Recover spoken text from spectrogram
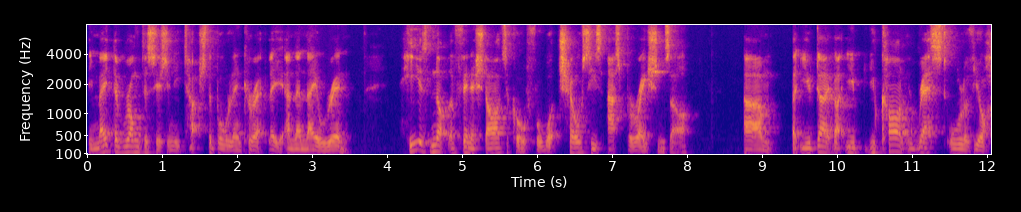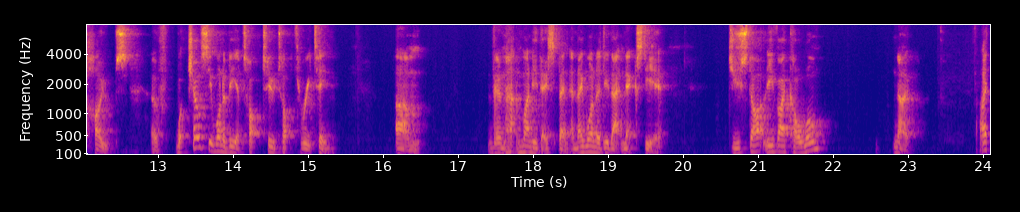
He made the wrong decision. He touched the ball incorrectly, and then they were in. He is not the finished article for what Chelsea's aspirations are. Um, but you don't like you. You can't rest all of your hopes of what Chelsea want to be a top two, top three team um, the amount of money they spent, and they want to do that next year. Do you start Levi Colwell? No. I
